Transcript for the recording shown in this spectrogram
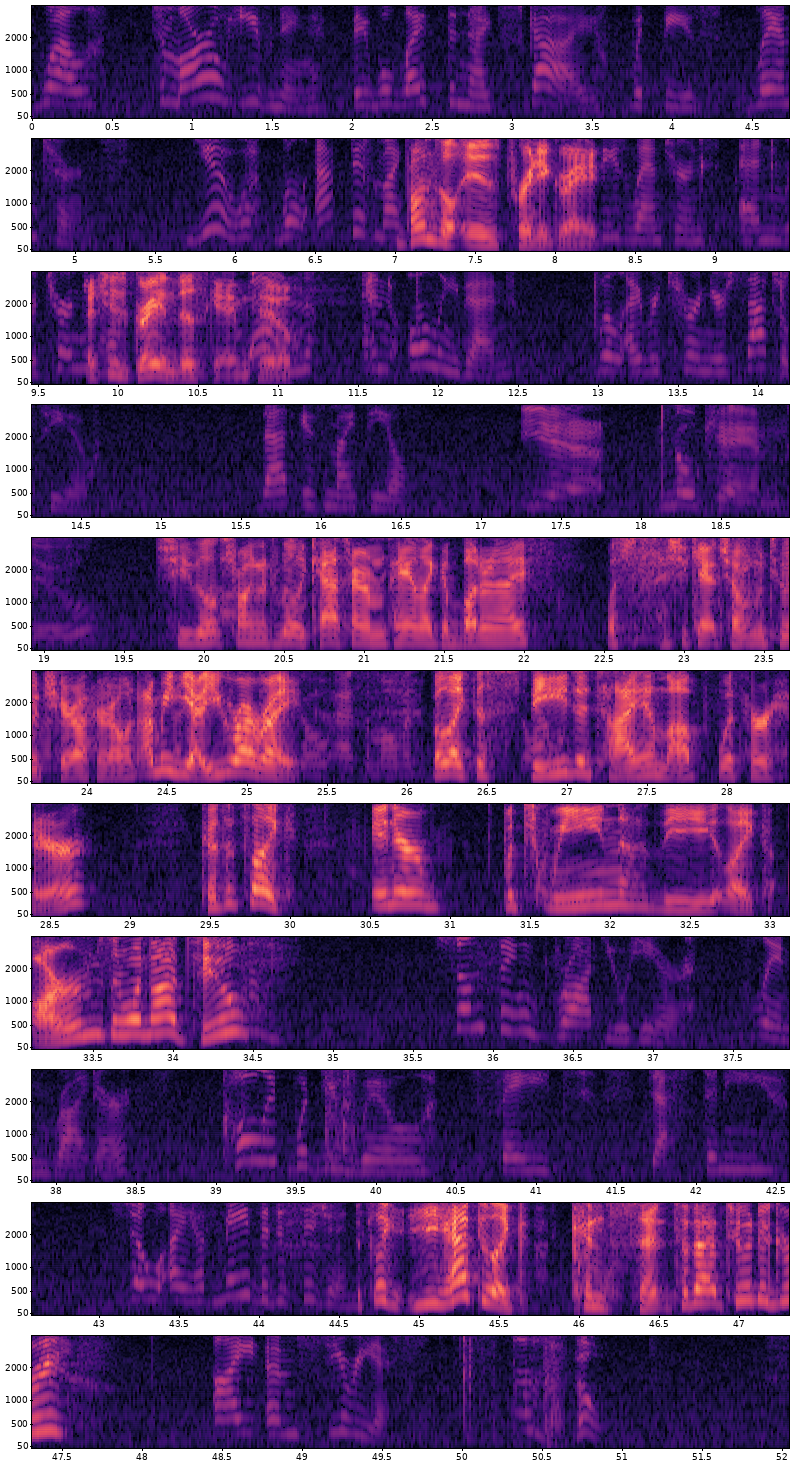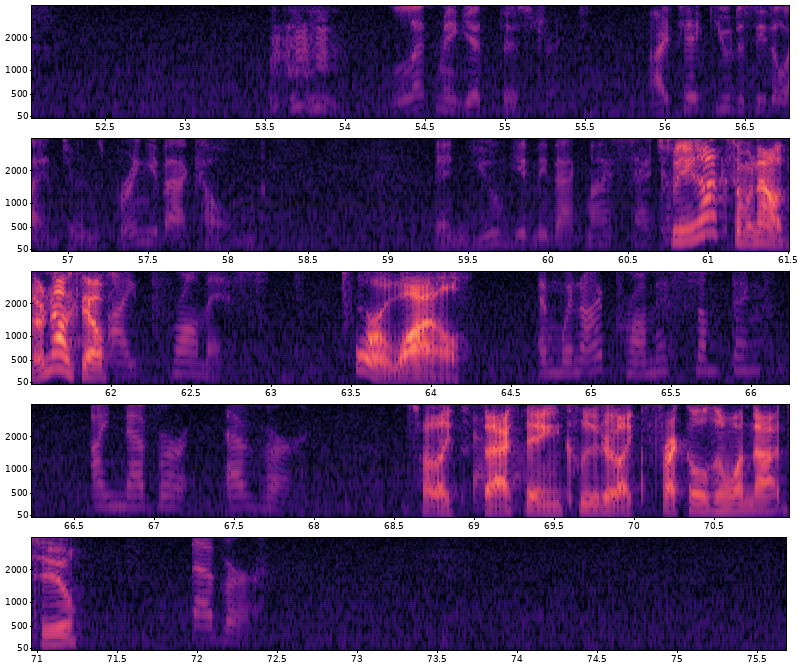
Well, tomorrow evening, they will light the night sky with these lanterns. You will act as my Rapunzel guide, is pretty take me to great. These lanterns and return And she's great in this game, too. Then, and only then, will I return your satchel to you. That is my deal. Yeah, no can do. She's strong enough to be able to cast iron pan like a butter knife. Let's just say she can't shove him into a chair on her own. I mean, yeah, you are right. But like the speed to tie him up with her hair, because it's like inner between the like arms and whatnot too. Something brought you here, Flynn Rider. Call it what you will fate, destiny. So I have made the decision. It's like he had to like consent to that to a degree. I am serious. Oh. Let me get this straight. I take you to see the lanterns, bring you back home, then you give me back my satchel. So you knock someone out, they're knocked out I promise. for a while. And when I promise something, I never, ever, So I like the fact they include her like freckles and whatnot too. ever.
